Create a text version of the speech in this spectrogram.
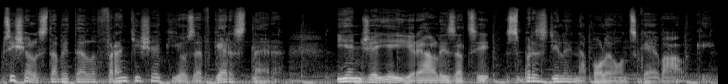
přišel stavitel František Josef Gerstner, jenže její realizaci zbrzdili napoleonské války.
